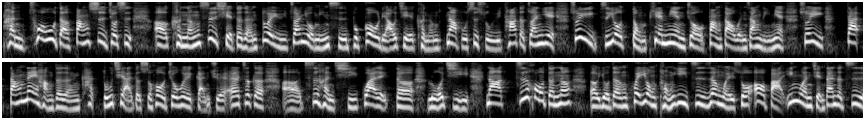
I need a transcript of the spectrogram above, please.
很错误的方式，就是呃，可能是写的人对于专有名词不够了解，可能那不是属于他的专业，所以只有懂片面就放到文章里面，所以。当当内行的人看读起来的时候，就会感觉，哎，这个呃是很奇怪的逻辑。那之后的呢，呃，有的人会用同义字，认为说，哦，把英文简单的字，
